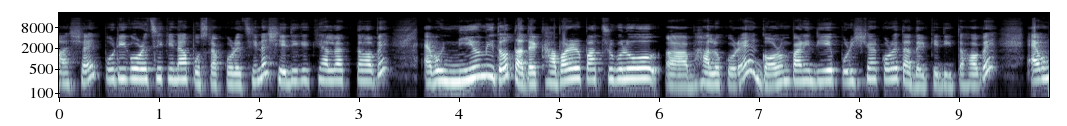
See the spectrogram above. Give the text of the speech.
বাসায় পটি করেছে কিনা, প্রস্রাব করেছে না সেদিকে খেয়াল রাখতে হবে এবং নিয়মিত তাদের খাবারের পাত্রগুলো ভালো করে গরম পানি দিয়ে পরিষ্কার করে তাদেরকে দিতে হবে এবং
